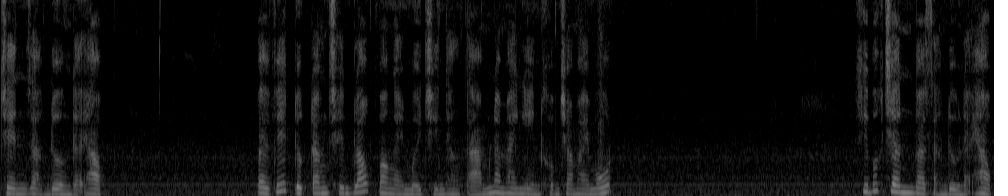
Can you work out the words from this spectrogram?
trên giảng đường đại học? Bài viết được đăng trên blog vào ngày 19 tháng 8 năm 2021 Khi bước chân vào giảng đường đại học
